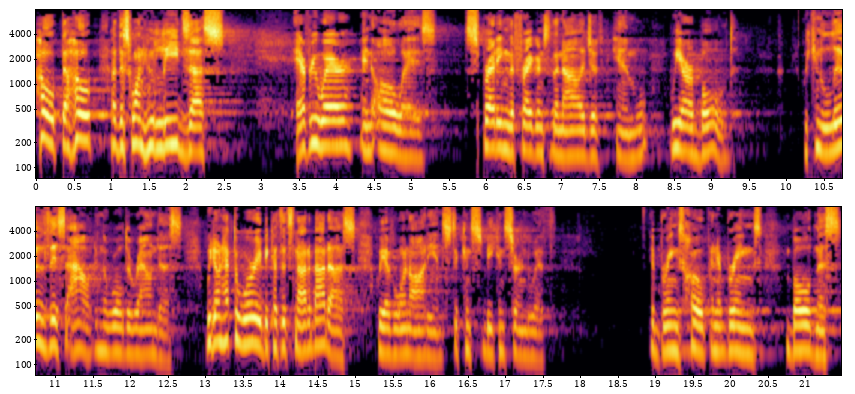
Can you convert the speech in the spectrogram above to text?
hope, the hope of this one who leads us everywhere and always, spreading the fragrance of the knowledge of him, we are bold. We can live this out in the world around us. We don't have to worry because it's not about us. We have one audience to be concerned with. It brings hope and it brings boldness.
